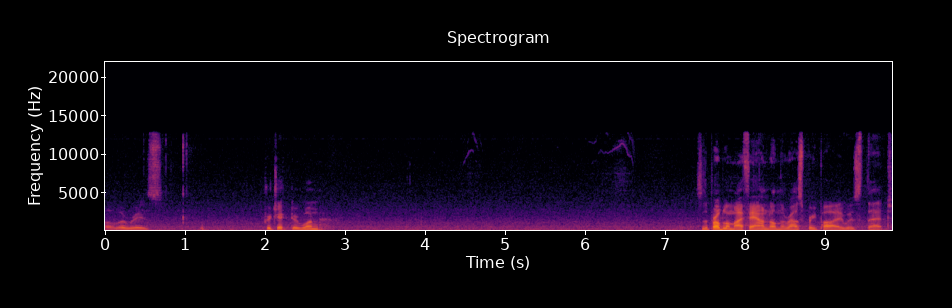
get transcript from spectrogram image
lower res projector one. So the problem I found on the Raspberry Pi was that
